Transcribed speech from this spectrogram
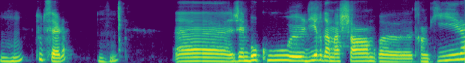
mmh. toute seule. Euh, j'aime beaucoup euh, lire dans ma chambre euh, tranquille.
